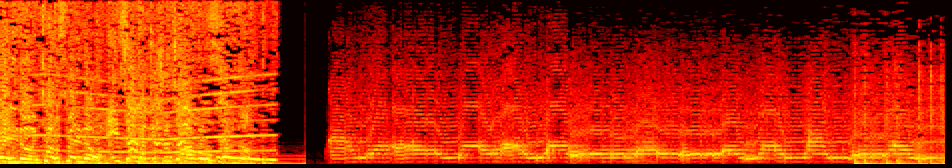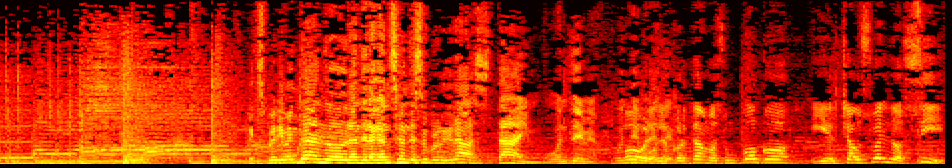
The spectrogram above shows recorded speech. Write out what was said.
sueldo! ¡Chau sueldo! Eso es lo que yo estaba pensando. Experimentando durante la canción de Supergrass Time. Buen tema. Buen tema, Pobre, buen lo tema. cortamos un poco y el chau sueldo, sí,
